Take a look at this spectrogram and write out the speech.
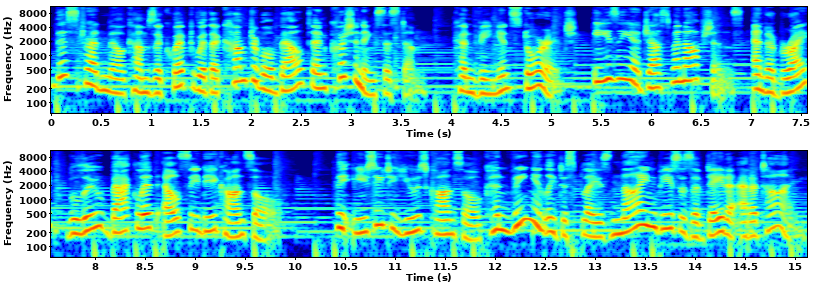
This treadmill comes equipped with a comfortable belt and cushioning system, convenient storage, easy adjustment options, and a bright blue backlit LCD console. The easy-to-use console conveniently displays nine pieces of data at a time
